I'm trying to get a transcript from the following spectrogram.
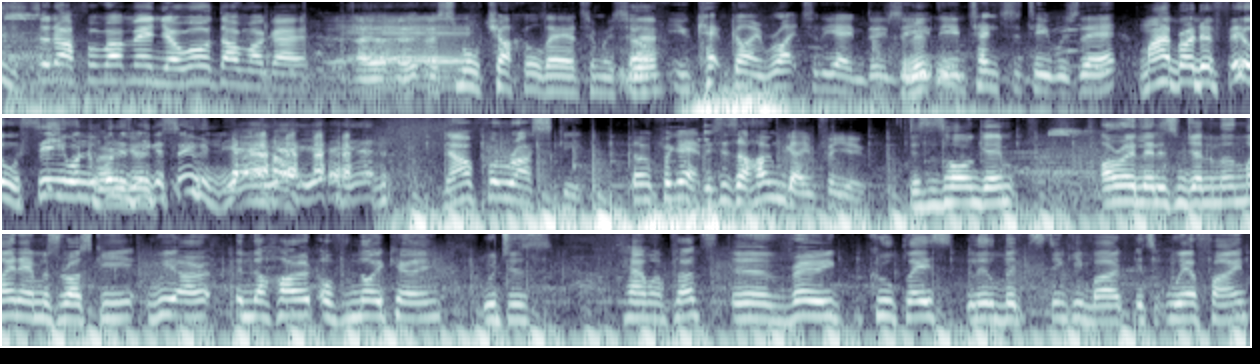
is. That's enough for Amenya. Well done, my guy. a, a- a small chuckle there to myself. Yeah. You kept going right to the end. The- The, the intensity was there. My brother Phil, see you on the Very Bundesliga good. soon. Yeah, yeah, yeah, yeah. Now for Rusky. Don't forget, this is a home game for you. This is home game. All right, ladies and gentlemen, my name is Roski. We are in the heart of Neukölln, which is Hermannplatz. A very cool place, a little bit stinky, but it's we're fine.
